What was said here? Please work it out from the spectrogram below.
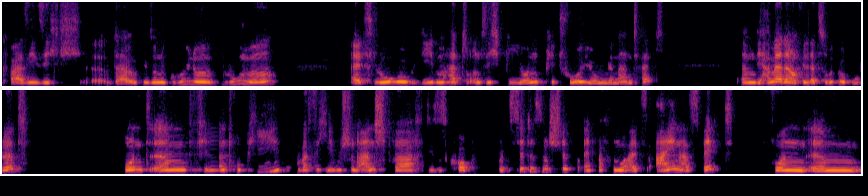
quasi sich äh, da irgendwie so eine grüne Blume als Logo gegeben hat und sich Beyond Petroleum genannt hat. Ähm, die haben ja dann auch wieder zurückgerudert. Und ähm, Philanthropie, was ich eben schon ansprach, dieses Corporate Citizenship, einfach nur als ein Aspekt von, ähm,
